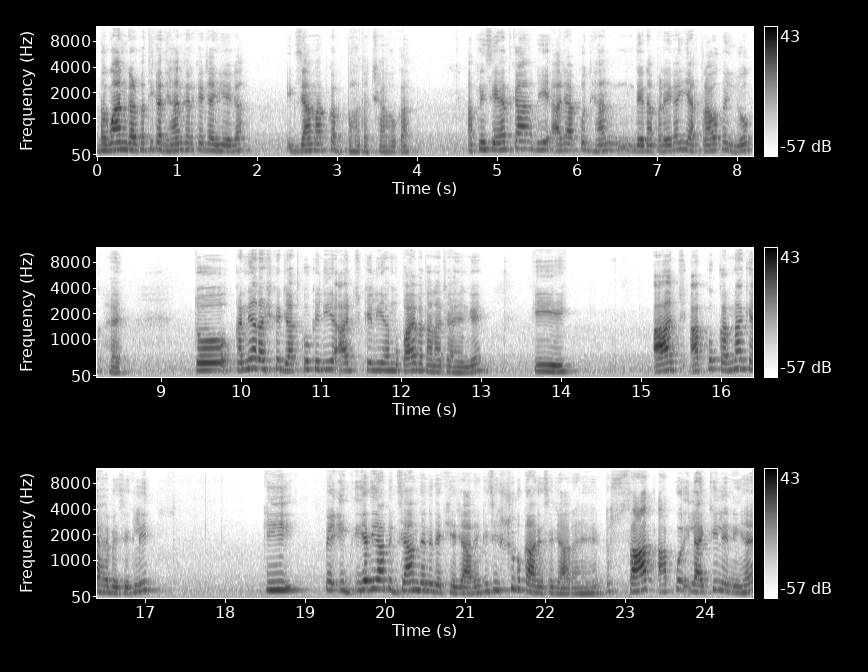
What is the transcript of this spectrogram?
भगवान गणपति का ध्यान करके जाइएगा। एग्ज़ाम आपका बहुत अच्छा होगा। अपनी सेहत का भी आज आपको ध्यान देना पड़ेगा। यात्राओं का योग है। तो कन्या राशि के जातकों के लिए आज के लिए हम उपाय बताना चाहेंगे कि आज आपको करना क्या है बेसिकली कि यदि आप एग्ज़ाम देने देखिए जा रहे हैं, किसी शुभ कार्य से जा रहे हैं तो सात आपको इलायची लेनी है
